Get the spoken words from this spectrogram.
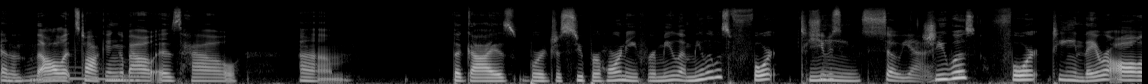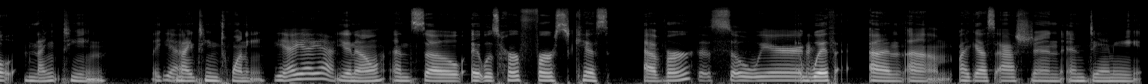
and all it's Mm. talking about is how, um, the guys were just super horny for Mila. Mila was fourteen. she was so young. She was fourteen. They were all nineteen, like Yeah. nineteen, twenty. yeah, yeah, yeah. You know, and so it was her first kiss ever That's so weird. with and um I guess Ashton and Danny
